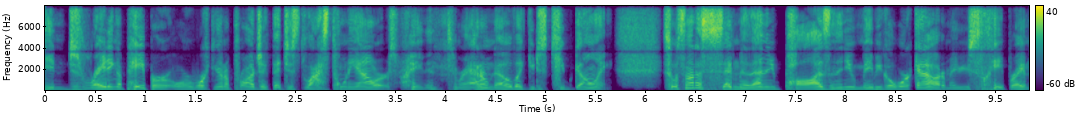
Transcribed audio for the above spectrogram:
you just writing a paper or working on a project that just lasts 20 hours, right? And right, I don't know, like you just keep going. So it's not a segment of that. Then you pause and then you maybe go work out or maybe you sleep, right?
